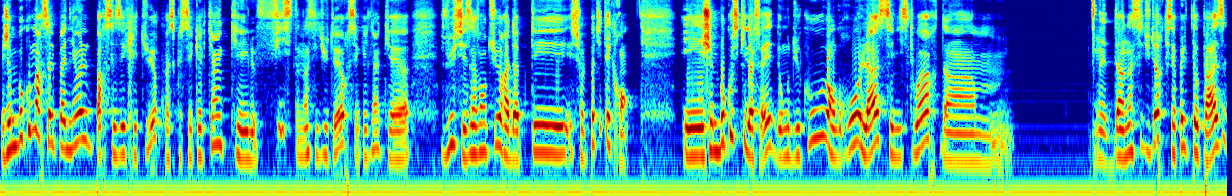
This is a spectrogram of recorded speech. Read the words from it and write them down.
J'aime beaucoup Marcel Pagnol par ses écritures, parce que c'est quelqu'un qui est le fils d'un instituteur, c'est quelqu'un qui a vu ses aventures adaptées sur le petit écran. Et j'aime beaucoup ce qu'il a fait. Donc du coup, en gros, là, c'est l'histoire d'un d'un instituteur qui s'appelle Topaz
